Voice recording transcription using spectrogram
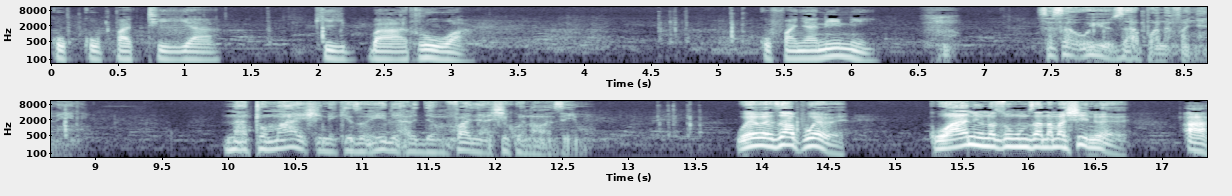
kukupatia kibarua. Kufanya nini? Sasa huyu Zapo anafanya nini? Natumai shinikizo hili halijamfanya ashikwe na wazimu. Wewe zapu wewe kwani unazungumza na mashini wewe? Ah,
